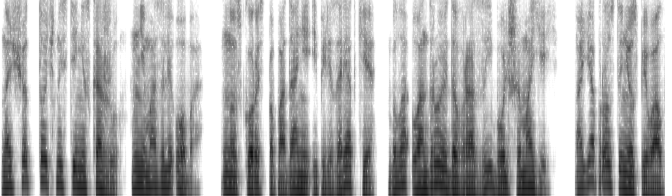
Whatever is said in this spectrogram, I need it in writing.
Насчет точности не скажу, не мазали оба. Но скорость попадания и перезарядки была у андроида в разы больше моей. А я просто не успевал.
